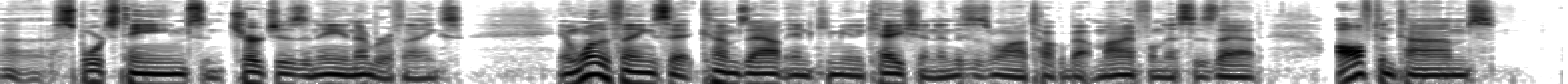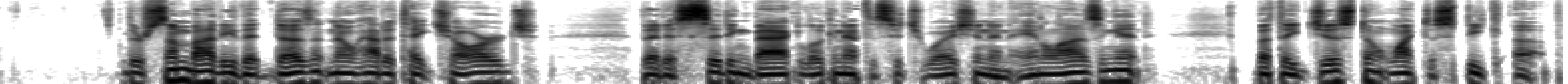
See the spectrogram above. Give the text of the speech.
uh, sports teams, and churches, and any number of things. And one of the things that comes out in communication, and this is why I talk about mindfulness, is that oftentimes there's somebody that doesn't know how to take charge, that is sitting back looking at the situation and analyzing it, but they just don't like to speak up.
